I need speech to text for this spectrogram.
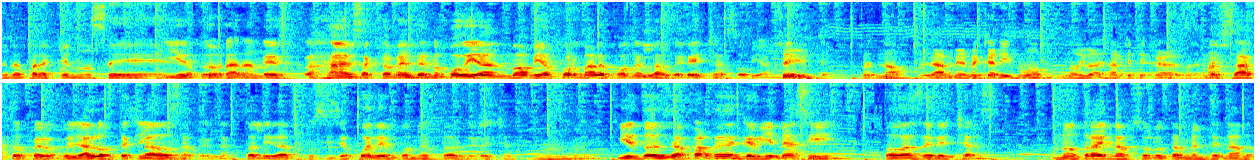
Era para que no se Y atoraran. ¿no? es- ajá, exactamente. No podían, no había forma de ponerlas derechas, Sí, obviamente. pues no, el mecanismo no iba a dejar que te creara algo de más. Exacto, pero pues ya los teclados en la actualidad, pues sí se pueden poner todas derechas. Y entonces, aparte de que viene así, todas derechas, no traen absolutamente nada.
